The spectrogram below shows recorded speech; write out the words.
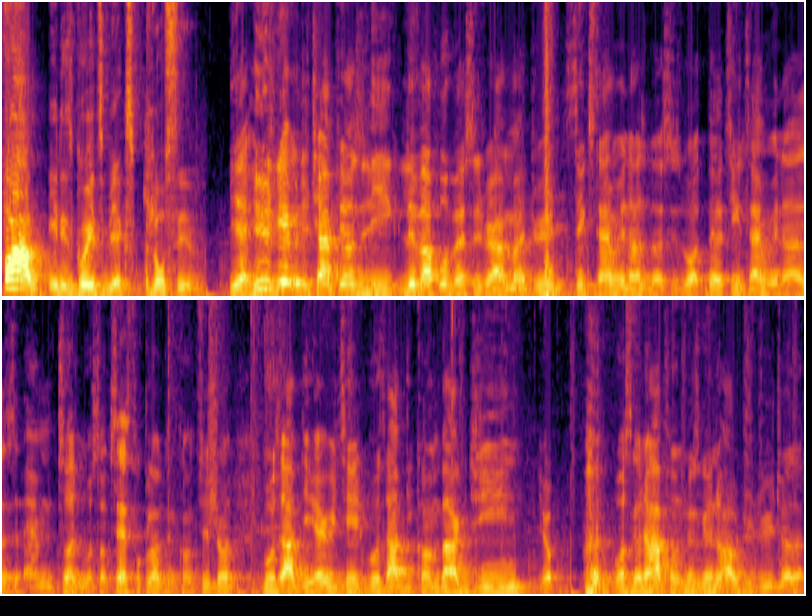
Fam, it is going to be explosive. Yeah, huge game in the Champions League. Liverpool versus Real Madrid. Six-time winners versus what? 13-time winners and two of the most successful clubs in competition. Both have the heritage. Both have the comeback gene. Yep. What's going to happen? Who's going to outdo each other?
